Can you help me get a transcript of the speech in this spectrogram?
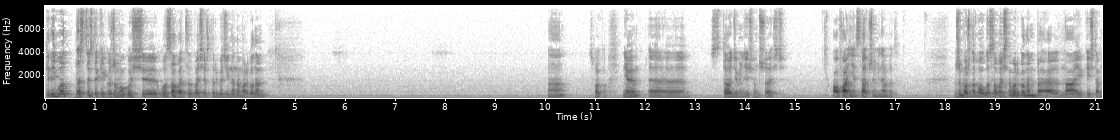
Kiedyś było też coś takiego, że mogłeś yy, głosować co 24 godziny na Margonem. Aha, spoko. Nie wiem. Yy, 196. O, fajnie, starczy mi nawet. Że można było głosować na margonem.pl na jakieś tam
